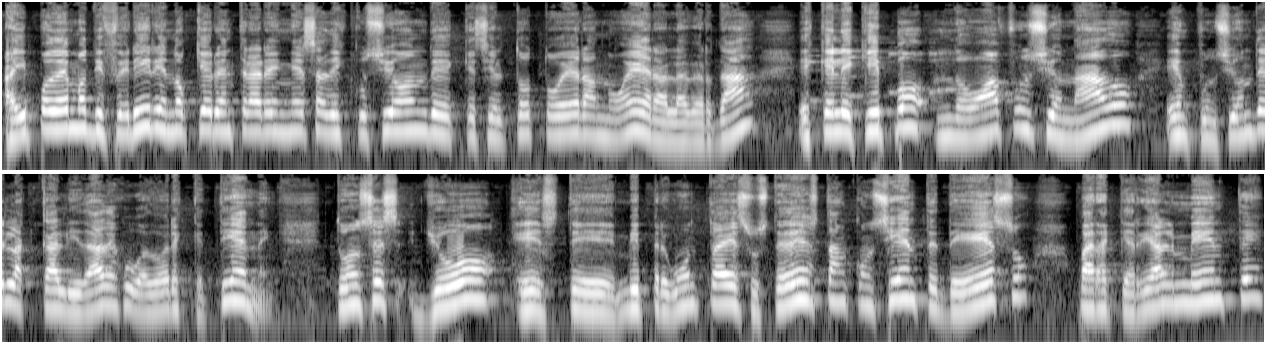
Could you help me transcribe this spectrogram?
ahí podemos diferir y no quiero entrar en esa discusión de que si el Toto era o no era. La verdad es que el equipo no ha funcionado en función de la calidad de jugadores que tienen. Entonces, yo, este, mi pregunta es, ¿ustedes están conscientes de eso para que realmente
